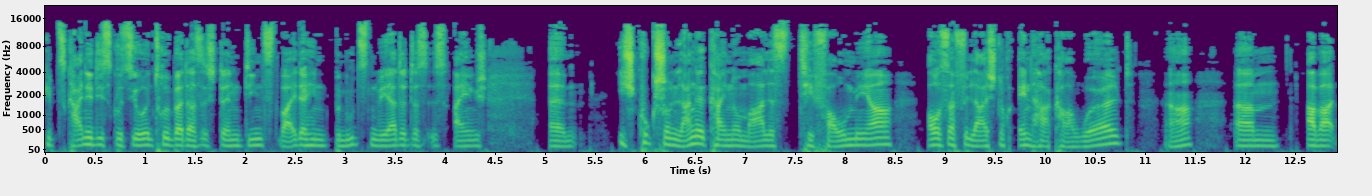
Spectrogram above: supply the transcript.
gibt es keine Diskussion darüber, dass ich den Dienst weiterhin benutzen werde. Das ist eigentlich ähm, ich gucke schon lange kein normales TV mehr, außer vielleicht noch NHK World. Ja, ähm, aber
